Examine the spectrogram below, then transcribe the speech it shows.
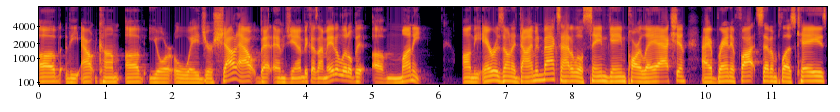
of the outcome of your wager. Shout out BetMGM because I made a little bit of money on the Arizona Diamondbacks. I had a little same game parlay action. I had Brandon Pfaadt, seven plus Ks.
